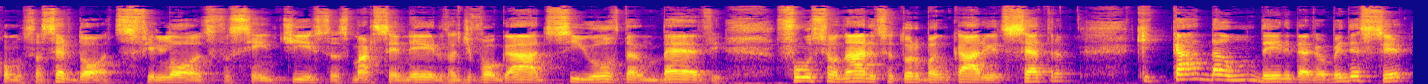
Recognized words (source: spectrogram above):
como sacerdotes, filósofos, cientistas, marceneiros, advogados, CEOs da Ambev, funcionários do setor bancário, etc., que cada um dele deve obedecer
